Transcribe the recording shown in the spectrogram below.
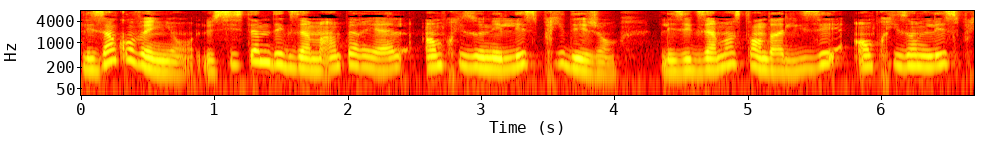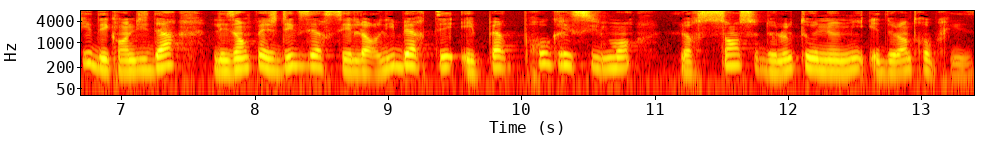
Les inconvénients. Le système d'examen impérial emprisonnait l'esprit des gens. Les examens standardisés emprisonnent l'esprit des candidats, les empêchent d'exercer leur liberté et perdent progressivement leur sens de l'autonomie et de l'entreprise.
